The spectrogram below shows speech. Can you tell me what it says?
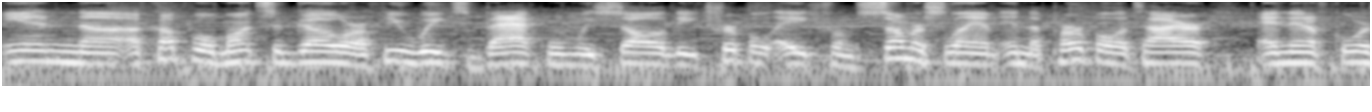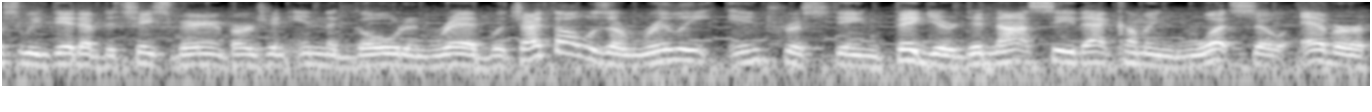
in uh, a couple months ago or a few weeks back when we saw the Triple H from SummerSlam in the purple attire, and then of course we did have the Chase variant version in the gold and red, which I thought was a really interesting figure. Did not see that coming whatsoever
